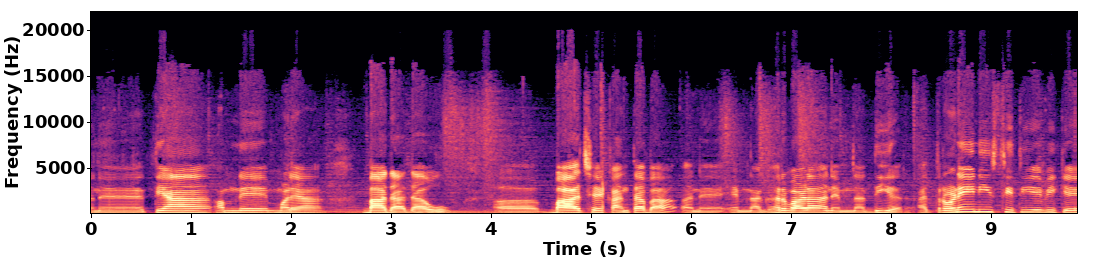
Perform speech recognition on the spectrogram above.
અને ત્યાં અમને મળ્યા બા દાદાઓ બા છે કાંતાબા અને એમના ઘરવાળા અને એમના દિયર. આ ત્રણેયની સ્થિતિ એવી કે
